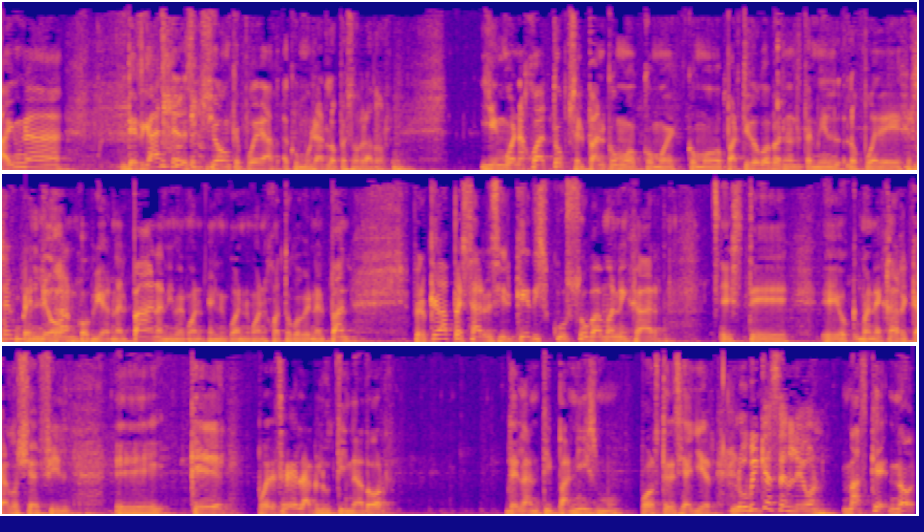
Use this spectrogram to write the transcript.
hay una desgaste, decepción que puede acumular López Obrador. Y en Guanajuato, pues el PAN como, como, como partido gobernante también lo puede ejercer. En León Claro. gobierna el PAN, a nivel en Guan- Guanajuato gobierna el PAN. Pero ¿qué va a pesar? Es decir, ¿qué discurso va a manejar este eh, o que maneja Ricardo Sheffield eh, que puede ser el aglutinador del antipanismo? Por eso te decía ayer, Lo ubicas en León. más que no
